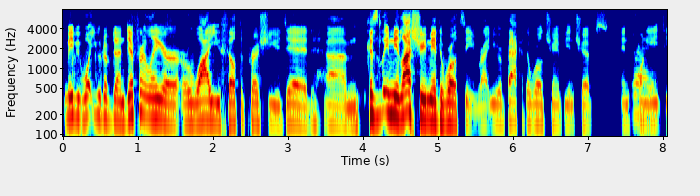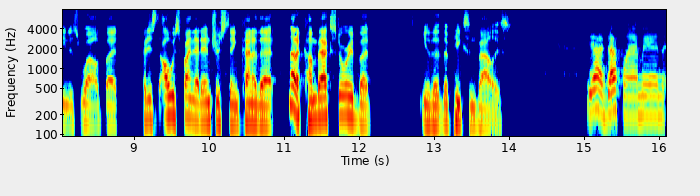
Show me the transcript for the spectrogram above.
maybe what you would have done differently, or or why you felt the pressure you did. Um, because I mean, last year you made the world team, right? And you were back at the World Championships in Right. 2018 as well, but. I just always find that interesting, kind of that not a comeback story, but you know the, the peaks and valleys Yeah, definitely. I mean,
